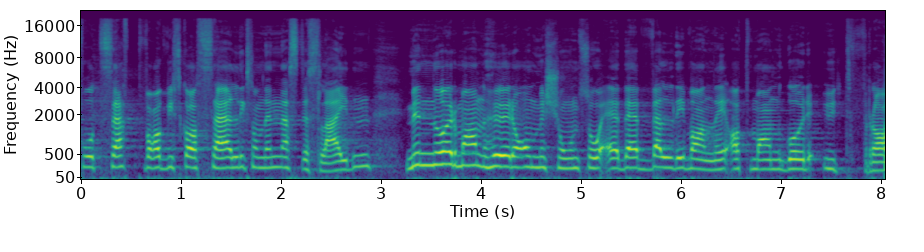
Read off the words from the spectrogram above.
fått sett hva vi skal se liksom den neste sliden. Men når man hører om misjon, så er det veldig vanlig at man går ut fra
